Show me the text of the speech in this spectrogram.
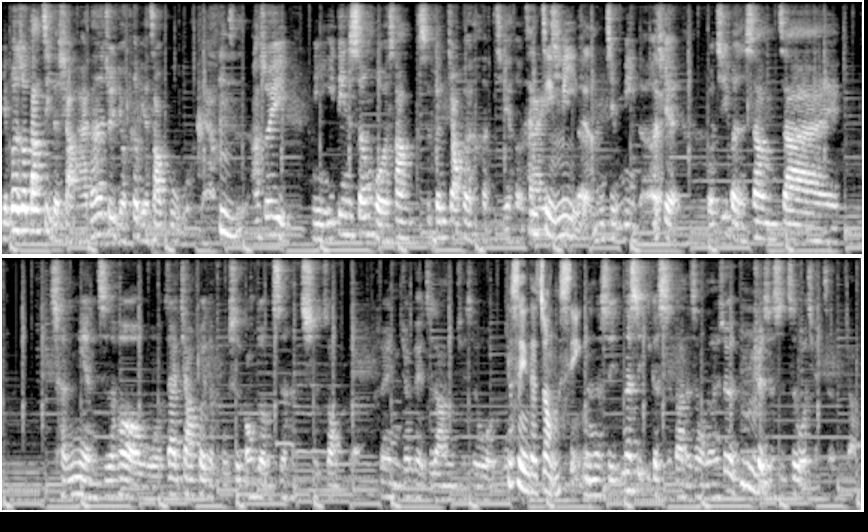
也不能说当自己的小孩，但是就有特别照顾我这样子、啊，所以你一定生活上是跟教会很结合在一起很紧密的，很紧密的，而且我基本上在成年之后，我在教会的服饰工作是很吃重的，所以你就可以知道，其实我那是你的重心。那是那是一个时段的生活东西，所以嗯确实是自我谴责比较多。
